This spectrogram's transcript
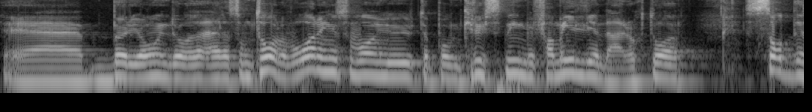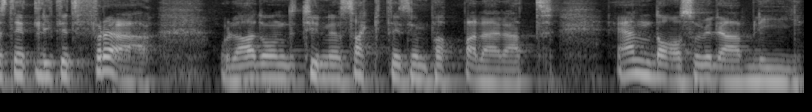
eh, började hon då, eller som 12-åring så var hon ju ute på en kryssning med familjen där och då såddes det ett litet frö. Och då hade hon tydligen sagt till sin pappa där att en dag så vill jag bli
